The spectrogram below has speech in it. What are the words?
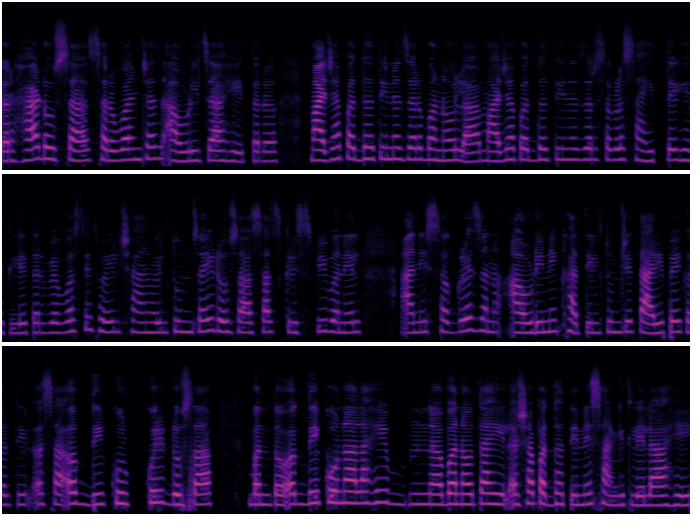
तर हा डोसा सर्वांच्याच आवडीचा आहे. तर माझ्या पद्धतीनं जर बनवला, माझ्या पद्धतीनं जर सगळं साहित्य घेतले, तर व्यवस्थित होईल, छान होईल. तुमचाही डोसा असाच क्रिस्पी बनेल आणि सगळेजण आवडीने खातील, तुमची तारीफही करतील. असा अगदी कुरकुरीत डोसा बनतो. अगदी कोणालाही बनवता येईल अशा पद्धतीने सांगितलेला आहे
